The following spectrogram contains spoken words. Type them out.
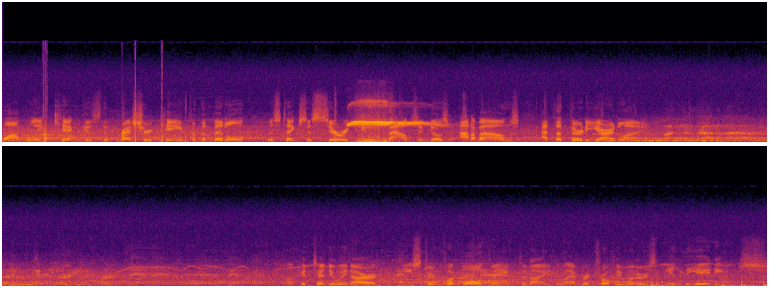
Wobbly kick as the pressure came from the middle. This takes a Syracuse bounce and goes out of bounds at the 30-yard line. Continuing our Eastern football theme tonight, Lambert Trophy winners in the 80s.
